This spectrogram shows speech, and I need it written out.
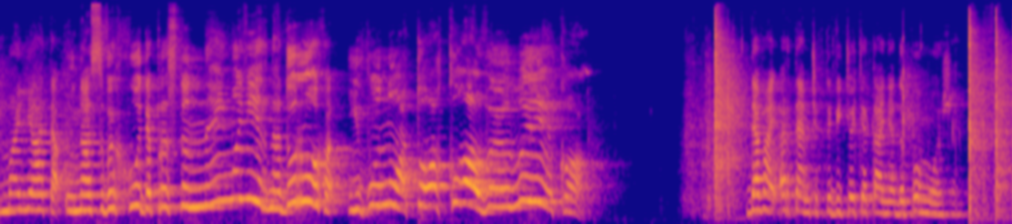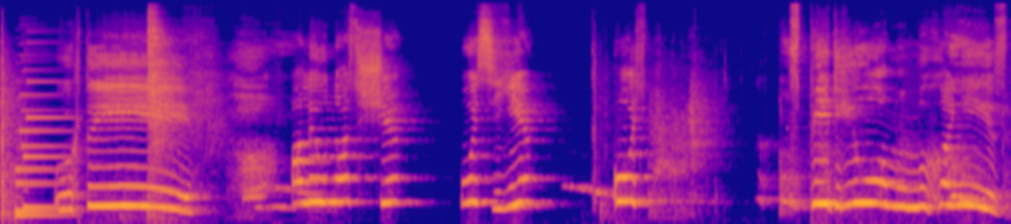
Малята, у нас виходить просто неймовірна дорога, і вона така велика. Давай, Артемчик, тобі тьотя Таня допоможе. Ух ти! Але у нас ще ось є ось з підйомом механізм.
